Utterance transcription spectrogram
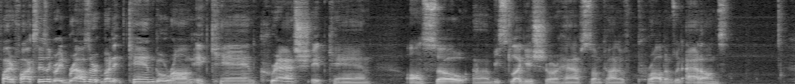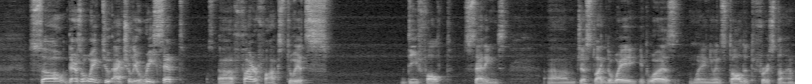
Firefox is a great browser, but it can go wrong. It can crash. It can also uh, be sluggish or have some kind of problems with add-ons. So there's a way to actually reset uh, Firefox to its default settings, um, just like the way it was when you installed it the first time.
